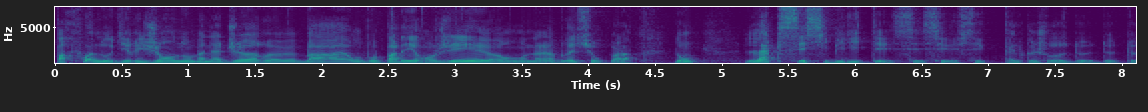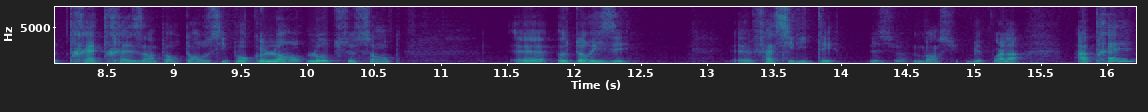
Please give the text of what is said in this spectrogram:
parfois nos dirigeants, nos managers, euh, bah, on ne veut pas les ranger, on a l'impression, voilà. Donc l'accessibilité, c'est quelque chose de, très très important aussi pour que l'autre se sente euh, autorisé, euh, facilité. Bien sûr. Bon, voilà. Après,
